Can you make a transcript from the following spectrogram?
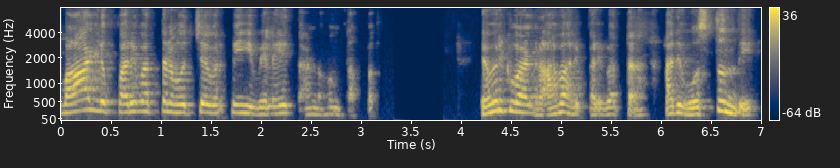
వాళ్ళు పరివర్తన వచ్చే వరకు ఈ విలయ తాండవం తప్పదు. ఎవరికి వాళ్ళు రావాలి పరివర్తన? అది వస్తుంది.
